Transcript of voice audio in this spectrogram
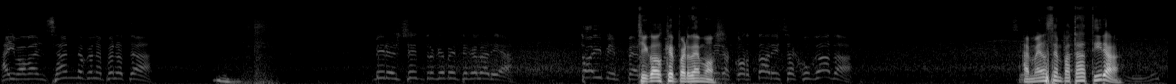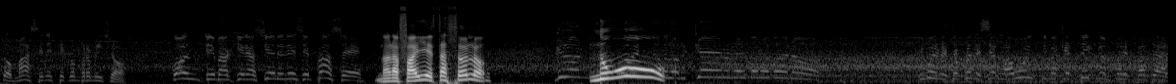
Ahí va avanzando con la pelota. Mira el centro que mete al área. Toibin Chicos, que perdemos. Al menos empatada, tira. Más en este compromiso. Cuánta imaginación en ese pase. No la falle, estás solo. ¡No! recuento del arquero en el mano a mano. Y bueno, esta puede ser la última que tengan para empatar.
